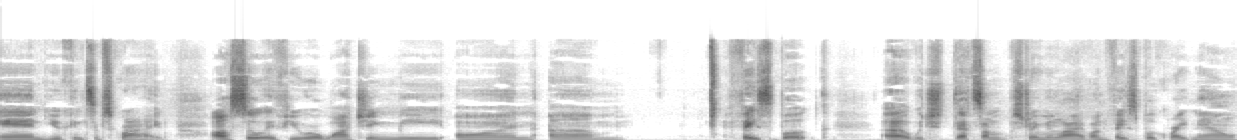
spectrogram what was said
and you can subscribe. Also, if you are watching me on um, Facebook, uh, which that's I'm streaming live on Facebook right now.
